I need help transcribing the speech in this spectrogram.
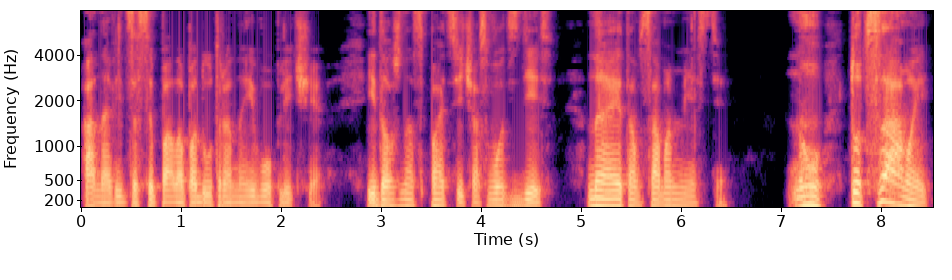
Она ведь засыпала под утро на его плече и должна спать сейчас вот здесь, на этом самом месте. «Ну, тот самый!»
